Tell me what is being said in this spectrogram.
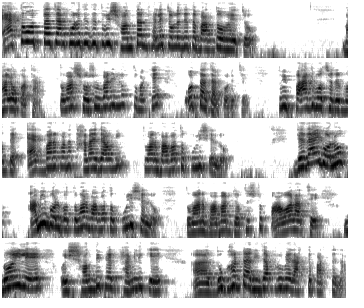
এত অত্যাচার করেছে যে তুমি সন্তান ফেলে চলে যেতে বাধ্য হয়েছো। ভালো কথা, তোমার শ্বশুরবাড়ির লোক তোমাকে অত্যাচার করেছে। তুমি পাঁচ বছরের মধ্যে একবার ওখানে থানায় যাওনি, তোমার বাবা তো পুলিশের লোক। যে যাই বলুক আমি বলব, তোমার বাবা তো পুলিশের লোক, তোমার বাবার যথেষ্ট পাওয়ার আছে। নইলে ওই সন্দীপের ফ্যামিলিকে দু ঘণ্টা রিজার্ভ রুমে রাখতে পারতে না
